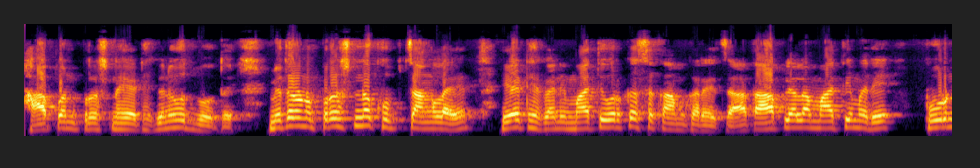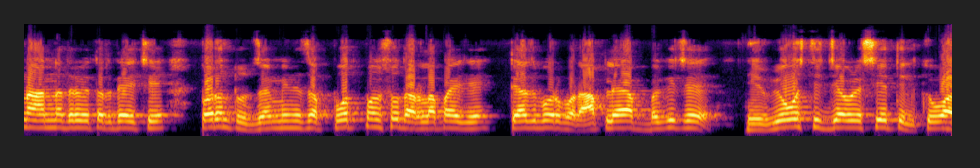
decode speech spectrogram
हा पण प्रश्न या ठिकाणी उद्भवतोय. मित्रांनो प्रश्न खूप चांगला आहे. या ठिकाणी मातीवर कसं काम करायचं? आता आपल्याला मातीमध्ये पूर्ण अन्नद्रव्य तर द्यायचे परंतु जमिनीचा पोत पण सुधारला पाहिजे. त्याचबरोबर आपल्या बगीचे हे व्यवस्थित ज्यावेळेस येतील किंवा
